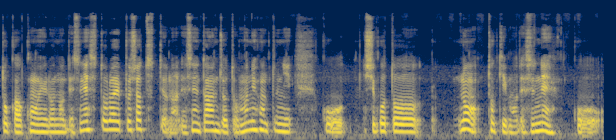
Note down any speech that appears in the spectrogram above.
とか紺色のですねストライプシャツっていうのはですね男女ともに本当にこう仕事の時もですねこう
